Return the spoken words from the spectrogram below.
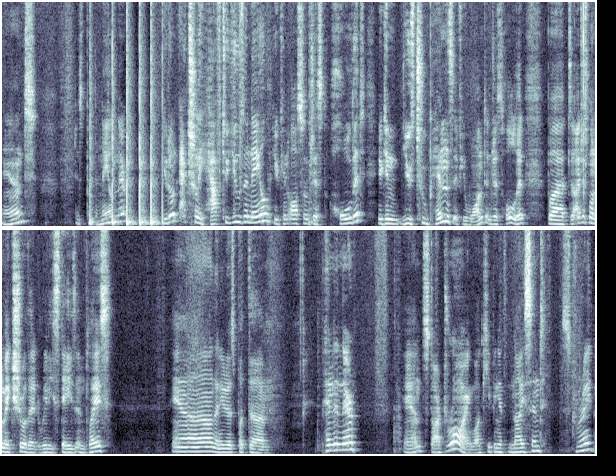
and just put the nail in there. You don't actually have to use a nail, you can also just hold it. You can use two pins if you want and just hold it, but I just want to make sure that it really stays in place. And then you just put the pin in there and start drawing while keeping it nice and straight.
